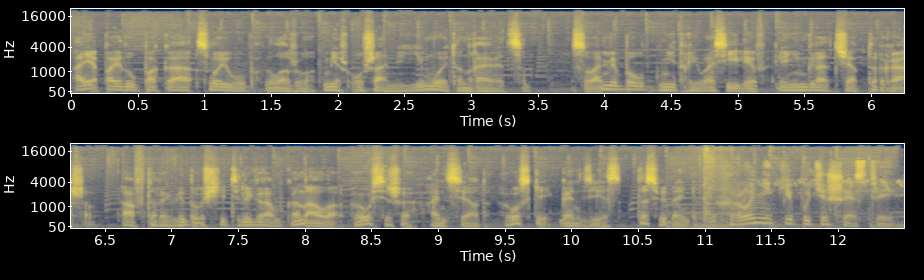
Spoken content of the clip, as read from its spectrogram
а я пойду пока своего приложу меж ушами, ему это нравится. С вами был Дмитрий Васильев, Ленинград Чаптер Раша, автор и ведущий телеграм-канала Русиша Ансиат, русский Ганзиес. До свидания. Хроники путешествий.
